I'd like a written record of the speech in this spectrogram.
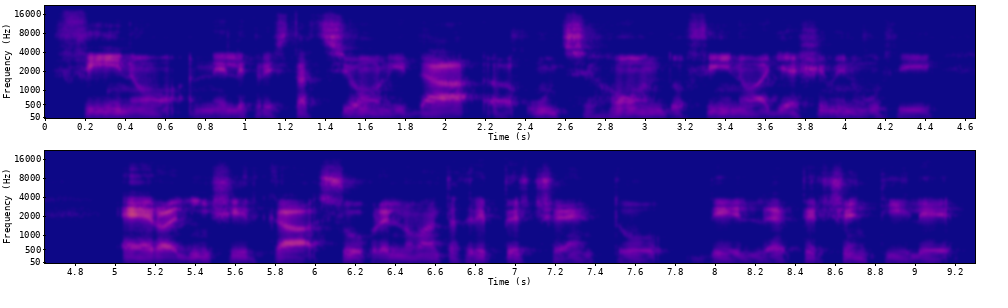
fino nelle prestazioni da uh, un secondo fino a 10 minuti ero all'incirca sopra il 93% del percentile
